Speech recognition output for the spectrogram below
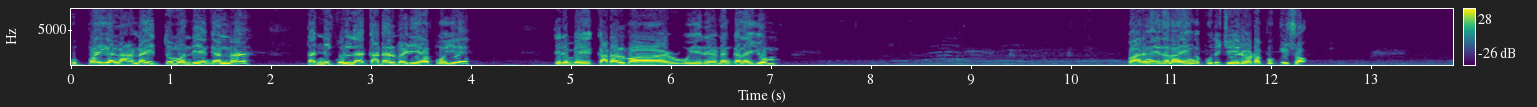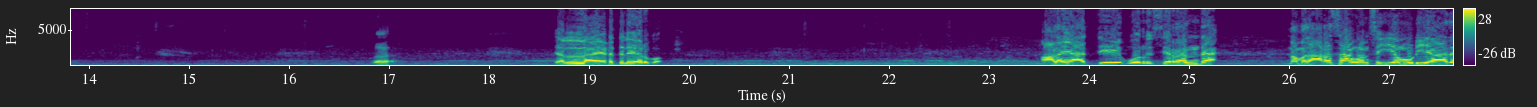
குப்பைகள் அனைத்தும் வந்து எங்கன்னா தண்ணிக்குள்ள கடல் வழியா போய் திரும்பி கடல் வாழ் உயிரினங்களையும் பாருங்க இதெல்லாம் எங்க புதுச்சேரியோட பொக்கிஷம். எல்லா இடத்துலயும் இருக்கும். அலையாத்தி ஒரு சிறந்த நமது அரசாங்கம் செய்ய முடியாத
